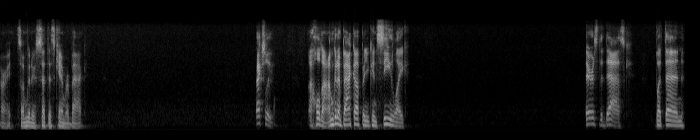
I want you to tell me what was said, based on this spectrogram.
All right, so I'm going to set this camera back. Actually, uh, hold on. I'm going to back up, and you can see like there's the desk, but then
